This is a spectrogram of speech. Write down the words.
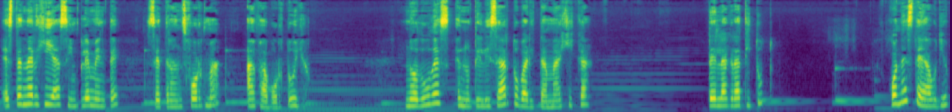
Esta energía simplemente se transforma a favor tuyo. No dudes en utilizar tu varita mágica de la gratitud. Con este audio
